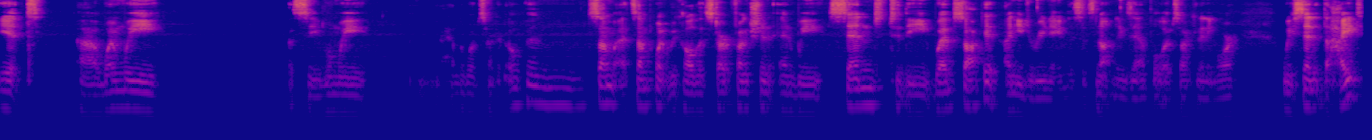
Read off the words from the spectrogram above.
it uh, when we let's see when we have the WebSocket open some at some point we call the start function and we send to the WebSocket. I need to rename this. It's not an example WebSocket anymore. We send it the height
